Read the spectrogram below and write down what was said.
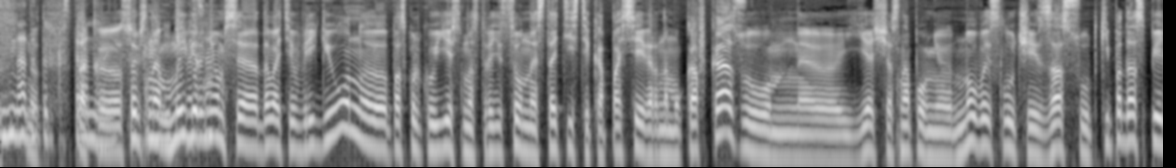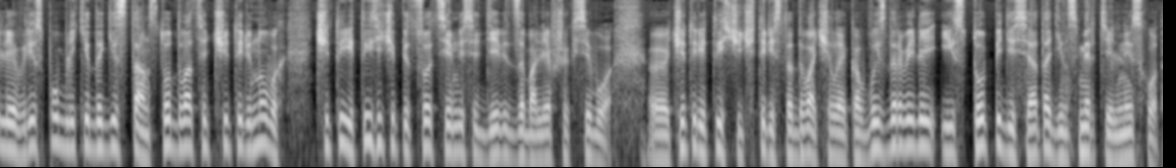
да. Не надо Вот. только страну. Так, э, собственно, мы вернемся, давайте, в регион, э, поскольку есть у нас традиционная статистика по Северному Кавказу. Э, Я сейчас напомню, новые случаи за сутки подоспели в Республике Дагестан. 124 новых, 4579 заболевших всего. Э, 4402 человека выздоровели и 151 смертельный исход.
